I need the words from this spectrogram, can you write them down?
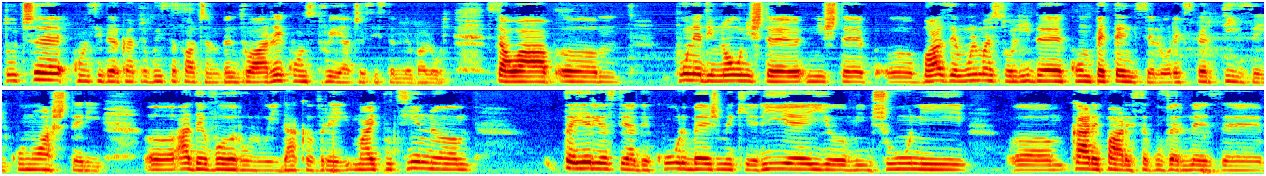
tu ce consider că ar trebui să facem pentru a reconstrui acest sistem de valori? Sau a uh, pune din nou niște, niște uh, baze mult mai solide competențelor, expertizei, cunoașterii, uh, adevărului, dacă vrei, mai puțin uh, tăierii ăsteia de curbe, șmecheriei, uh, minciunii, Uh, care pare să guverneze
